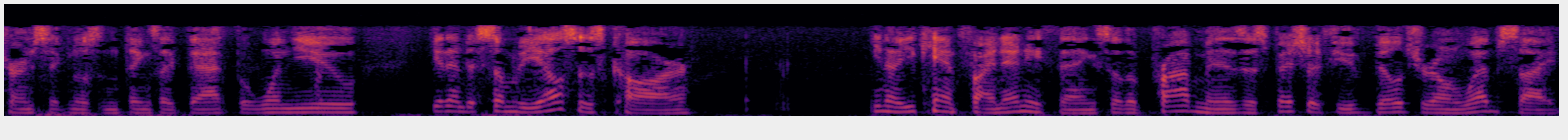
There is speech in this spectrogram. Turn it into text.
turn signals and things like that. But when you get into somebody else's car, you know you can't find anything. So the problem is, especially if you've built your own website,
